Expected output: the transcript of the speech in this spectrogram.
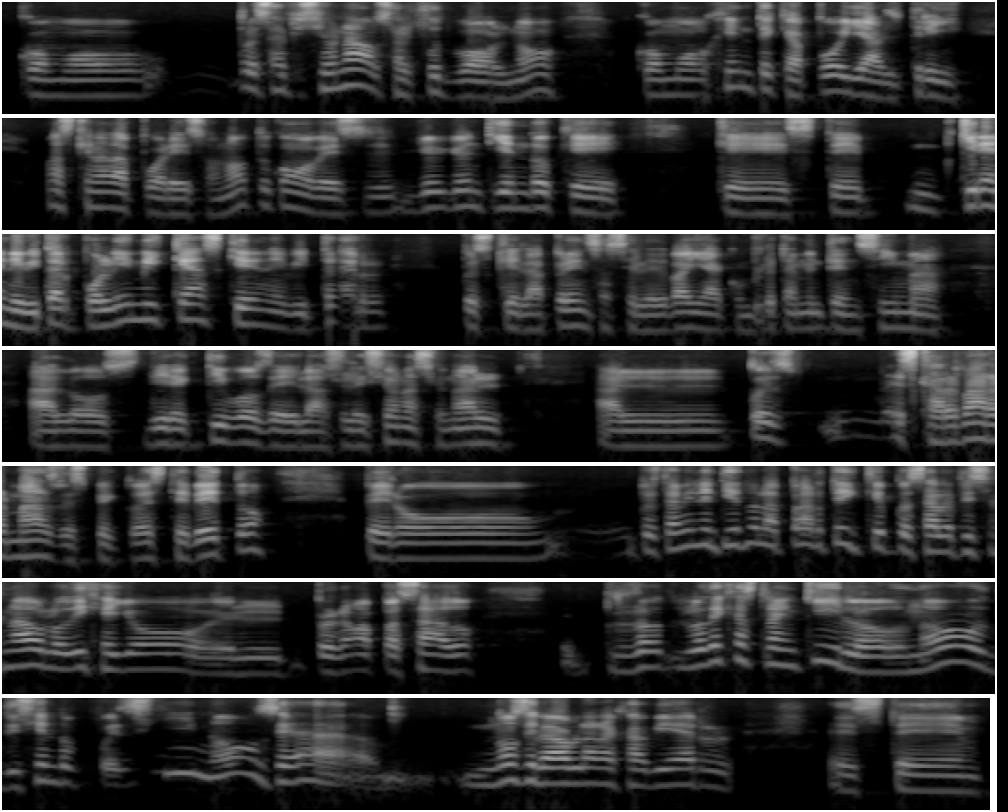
como pues aficionados al fútbol, ¿no? Como gente que apoya al Tri, más que nada por eso, ¿no? ¿Tú cómo ves? Yo, yo entiendo que, que este, quieren evitar polémicas, quieren evitar pues que la prensa se les vaya completamente encima a los directivos de la selección nacional al pues escarbar más respecto a este veto, pero pues también entiendo la parte y que pues al aficionado lo dije yo el programa pasado, lo, dejas tranquilo, ¿no? Diciendo, pues sí, ¿no? O sea, no se le va a hablar a Javier, este,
